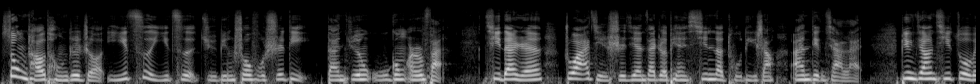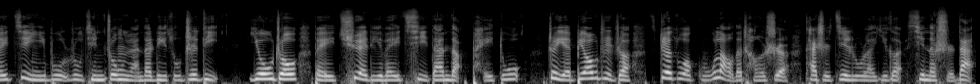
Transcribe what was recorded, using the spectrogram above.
宋朝统治者一次一次举兵收复失地，但均无功而返。契丹人抓紧时间在这片新的土地上安定下来，并将其作为进一步入侵中原的立足之地。幽州被确立为契丹的陪都。这也标志着这座古老的城市开始进入了一个新的时代。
